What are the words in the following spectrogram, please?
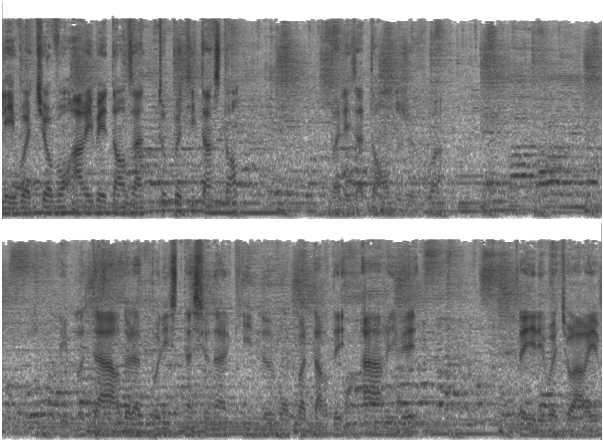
Les voitures vont arriver dans un tout petit instant. On va les attendre, je vois. Les motards de la police nationale qui ne vont pas tarder à arriver. Ça y est, les voitures arrivent.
